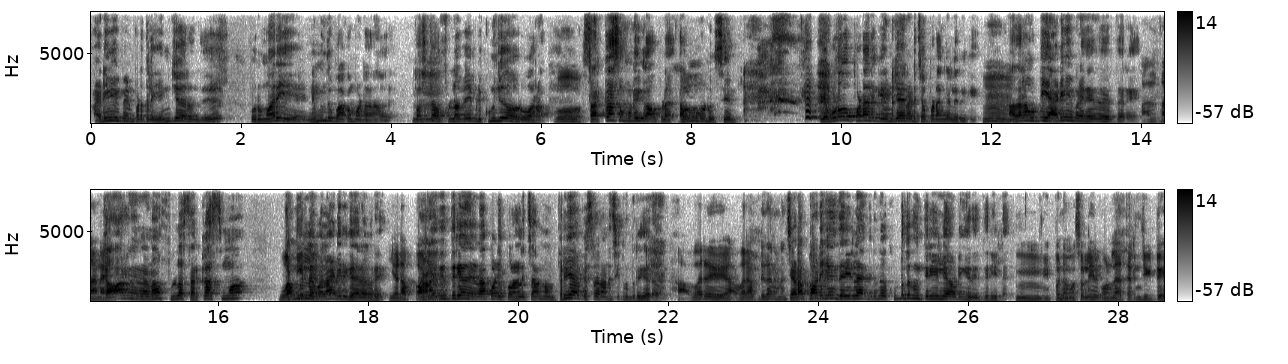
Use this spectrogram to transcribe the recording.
அடிமை பெண் படத்துல எம்ஜிஆர் வந்து ஒரு மாதிரி நிமிந்து பார்க்க மாட்டாராம் அவரு. ஃபர்ஸ்ட் ஆஃப் ஃபுல்லாவே இப்படி குனிஞ்சுதான் வருவாராம். சர்க்காசம் முடிக்காப்புல தமிழ் ஒரு விஷயம் எவ்வளவு படம் இருக்கு எம்ஜிஆர் நடிச்ச படங்கள் இருக்கு. அதெல்லாம் விட்டு அடிமை பெண்ணை தேர்ந்தெடுத்தாரு. காரணம் என்னன்னா ஃபுல்லா சர்க்காசமா தமிழ்ல விளையாடி இருக்காரு அவரு. எடப்பாடி இது தெரியாத எடப்பாடி பழனிசாமி நம்ம பெரிய ஆபீஸ்ல நினைச்சிட்டு இருந்திருக்காரு அவரு. அவரு அப்படிதான் நினைச்சு எடப்பாடிக்கும் தெரியல அங்கிருந்த கூட்டத்துக்கும் தெரியல அப்படிங்கிறது தெரியல. இப்ப நம்ம சொல்லியிருக்கோம்ல தெரிஞ்சுக்கிட்டு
